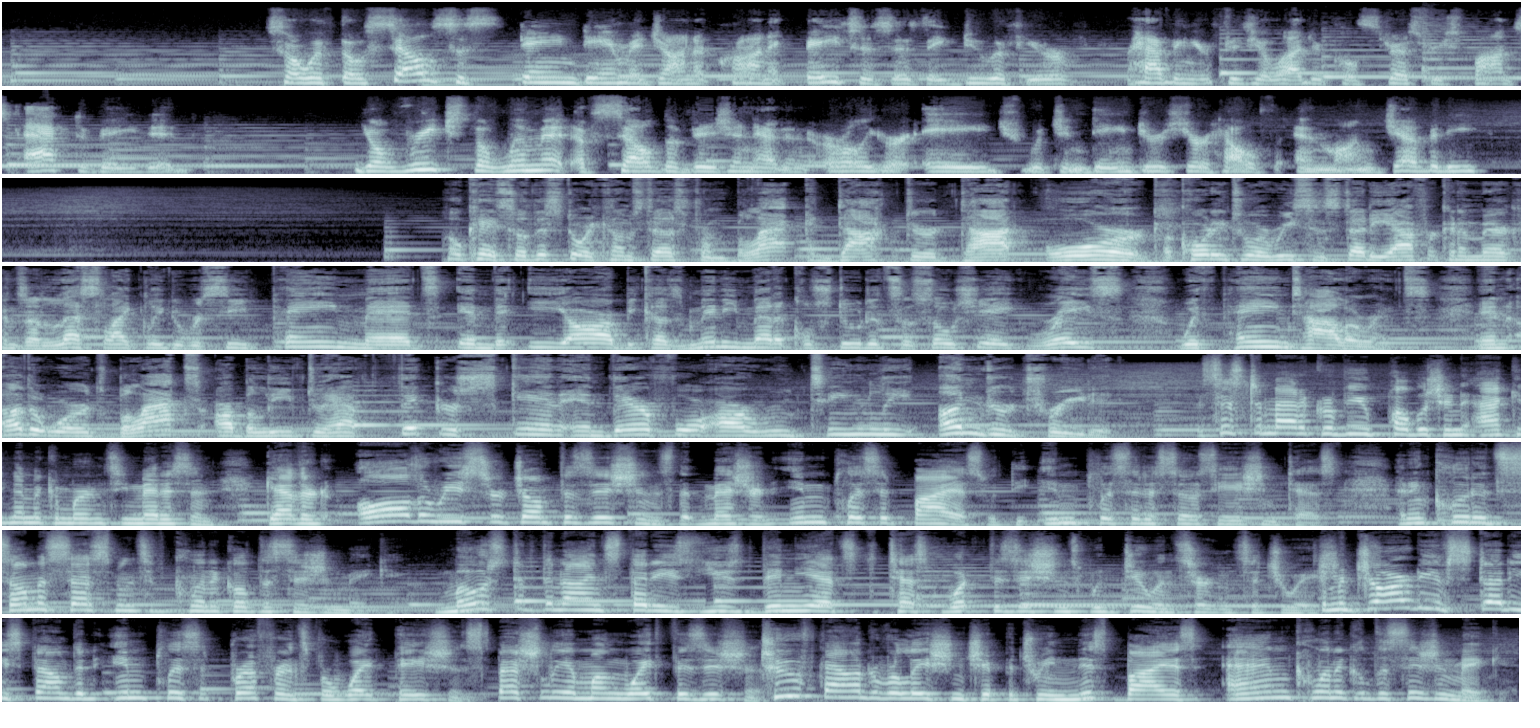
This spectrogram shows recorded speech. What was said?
So, if those cells sustain damage on a chronic basis, as they do if you're having your physiological stress response activated, you'll reach the limit of cell division at an earlier age, which endangers your health and longevity. Okay, so this story comes to us from blackdoctor.org. According to a recent study, African Americans are less likely to receive pain meds in the ER because many medical students associate race with pain tolerance. In other words, blacks are believed to have thicker skin and therefore are routinely undertreated. A systematic review published in Academic Emergency Medicine gathered all the research on physicians that measured implicit bias with the implicit association test and included some assessments of clinical decision making. Most of the nine studies used vignettes to test what physicians would do in certain situations. The majority of studies found an implicit preference for white patients, especially among white physicians. Two found a relationship between this bias and clinical decision making.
